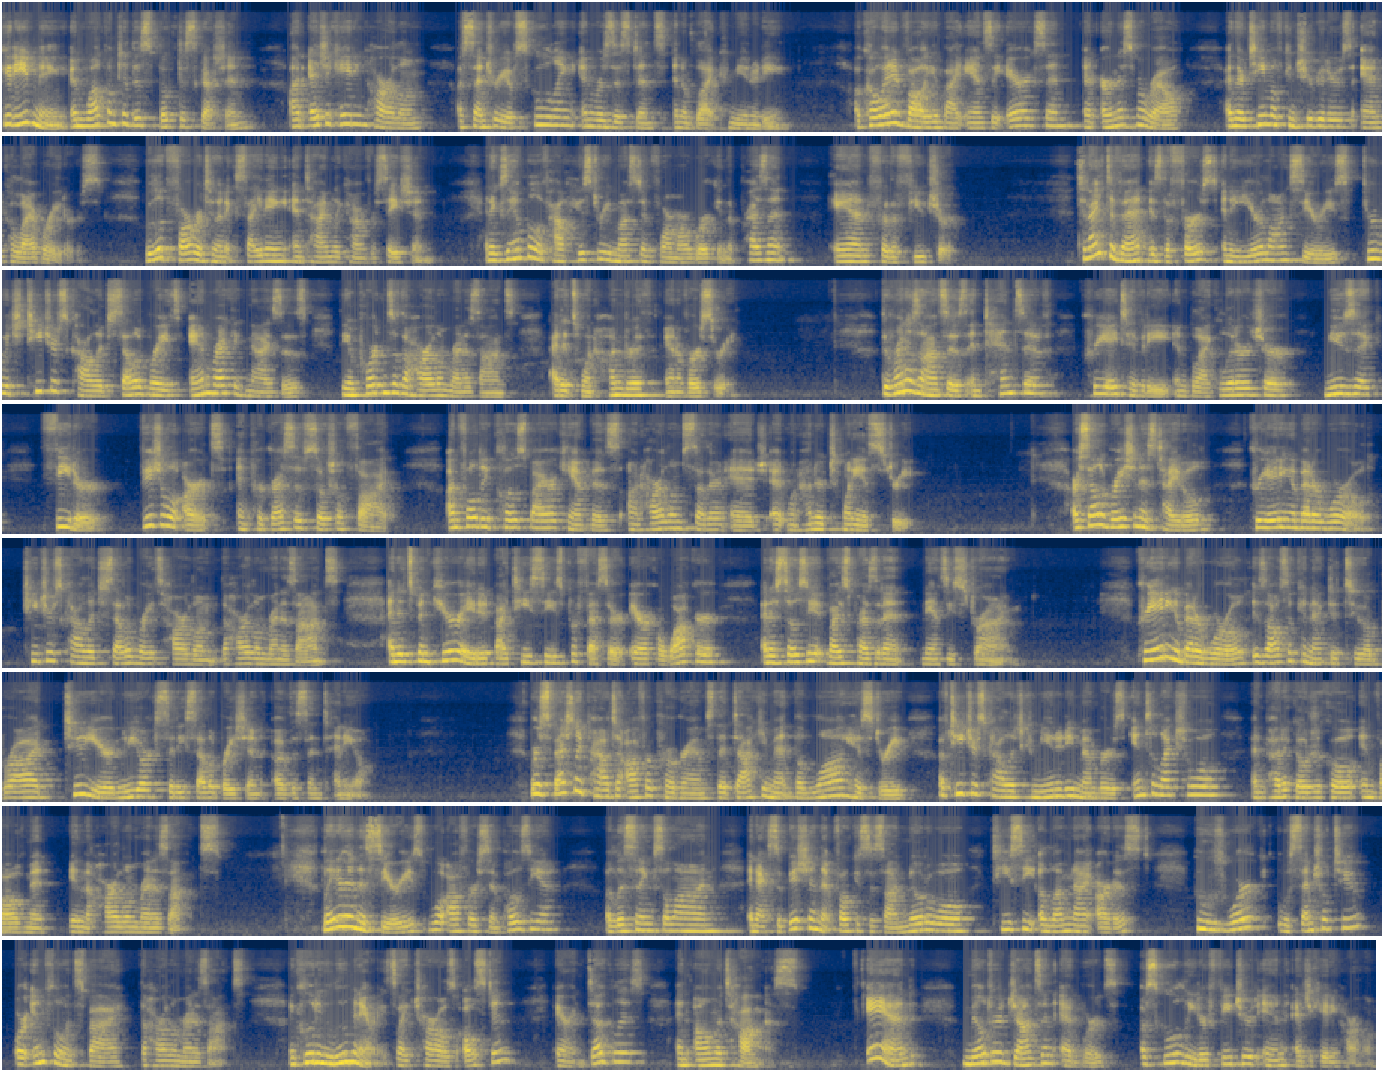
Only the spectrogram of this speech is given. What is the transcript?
Good evening, and welcome to this book discussion on Educating Harlem A Century of Schooling and Resistance in a Black Community, a co edited volume by Ansley Erickson and Ernest Morrell and their team of contributors and collaborators. We look forward to an exciting and timely conversation, an example of how history must inform our work in the present and for the future. Tonight's event is the first in a year long series through which Teachers College celebrates and recognizes the importance of the Harlem Renaissance at its 100th anniversary. The Renaissance's intensive creativity in Black literature, music, theater, visual arts, and progressive social thought unfolded close by our campus on Harlem's southern edge at 120th Street. Our celebration is titled Creating a Better World. Teachers College celebrates Harlem, the Harlem Renaissance, and it's been curated by TC's professor Erica Walker and Associate Vice President Nancy Strime. Creating a Better World is also connected to a broad two year New York City celebration of the centennial. We're especially proud to offer programs that document the long history of Teachers College community members' intellectual and pedagogical involvement in the Harlem Renaissance. Later in this series, we'll offer symposia, a listening salon, an exhibition that focuses on notable TC alumni artists whose work was central to or influenced by the Harlem Renaissance, including luminaries like Charles Alston, Aaron Douglas, and Alma Thomas, and Mildred Johnson Edwards, a school leader featured in Educating Harlem.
